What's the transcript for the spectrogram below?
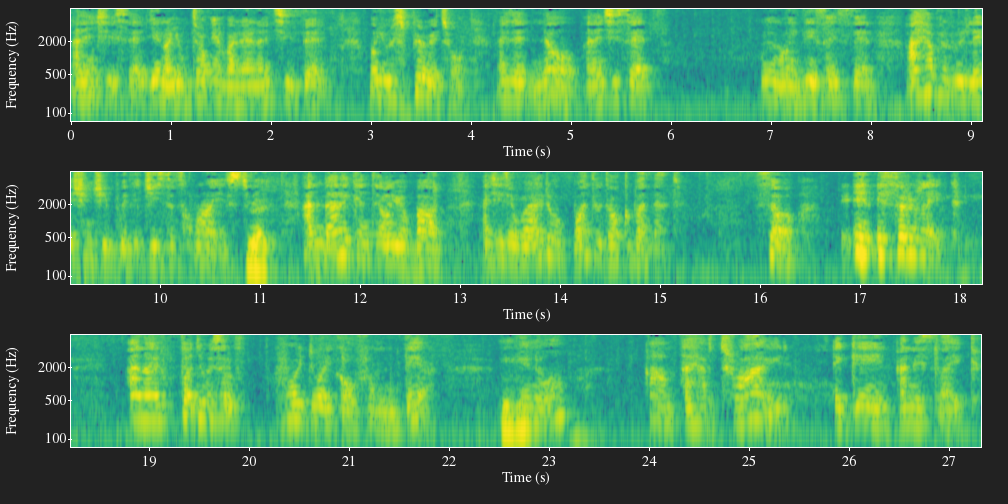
And then she said, You know, you were talking about it, and she said, Well, you're spiritual. I said, No. And then she said, you know, like this, I said, I have a relationship with Jesus Christ. Right. And that I can tell you about. And she said, Well, I don't want to talk about that. So it, it's sort of like, and I thought to myself, where do I go from there? You know? Um, I have tried again, and it's like,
